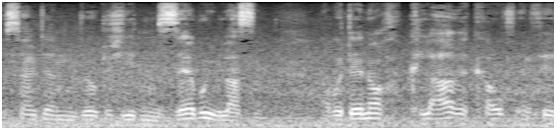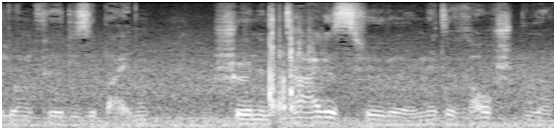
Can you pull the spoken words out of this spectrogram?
Ist halt dann wirklich jedem selber überlassen. Aber dennoch klare Kaufempfehlung für diese beiden schönen Tagesvögel mit Rauchspur.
